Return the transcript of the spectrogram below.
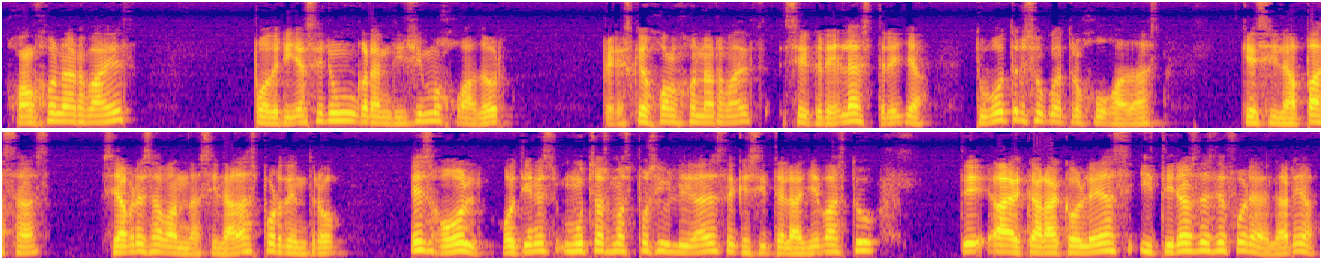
Juanjo Narváez podría ser un grandísimo jugador, pero es que Juanjo Narváez se cree la estrella. Tuvo tres o cuatro jugadas que si la pasas, si abres a banda, si la das por dentro, es gol. O tienes muchas más posibilidades de que si te la llevas tú, te caracoleas y tiras desde fuera del área.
